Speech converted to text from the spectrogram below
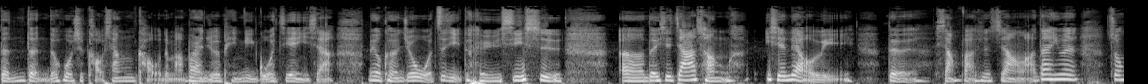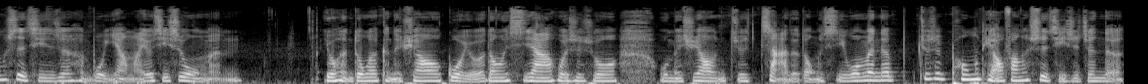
等等的，或是烤箱烤的嘛，不然就是平底锅煎一下。没有可能，就我自己对于西式，呃的一些家常一些料理的想法是这样啦。但因为中式其实真的很不一样嘛，尤其是我们有很多个可能需要过油的东西啊，或者是说我们需要就是炸的东西，我们的就是烹调方式其实真的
